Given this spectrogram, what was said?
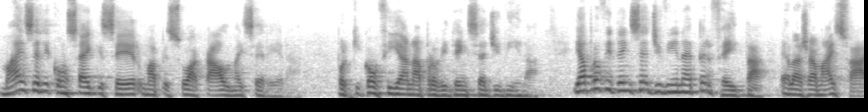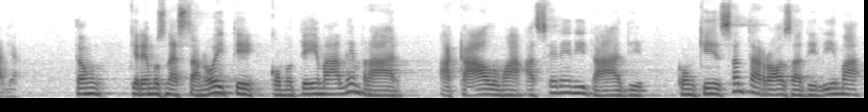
mais ele consegue ser uma pessoa calma e serena, porque confia na providência divina. E a providência divina é perfeita, ela jamais falha. Então, queremos nesta noite, como tema, lembrar a calma, a serenidade com que Santa Rosa de Lima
